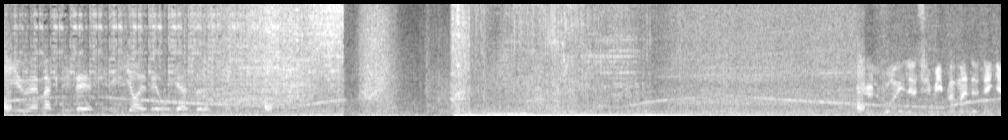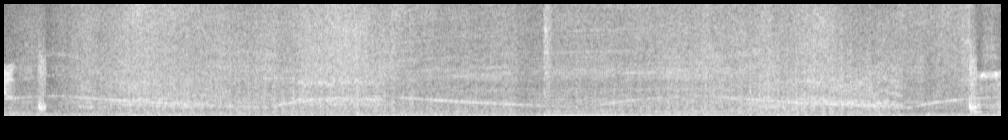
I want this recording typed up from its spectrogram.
IEM activé, acquisition et verrouillage de la. Subi pas mal de dégâts. Ici,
